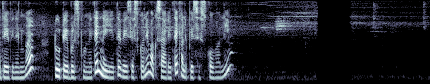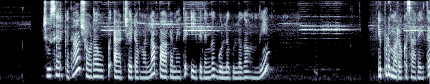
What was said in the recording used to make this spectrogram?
అదేవిధంగా టూ టేబుల్ స్పూన్ అయితే నెయ్యి అయితే వేసేసుకొని ఒకసారి అయితే కలిపేసేసుకోవాలి. చూశారు కదా సోడా ఉప్పు యాడ్ చేయటం వల్ల పాకం అయితే ఈ విధంగా గుల్లగుల్లగా ఉంది. ఇప్పుడు మరొకసారి అయితే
